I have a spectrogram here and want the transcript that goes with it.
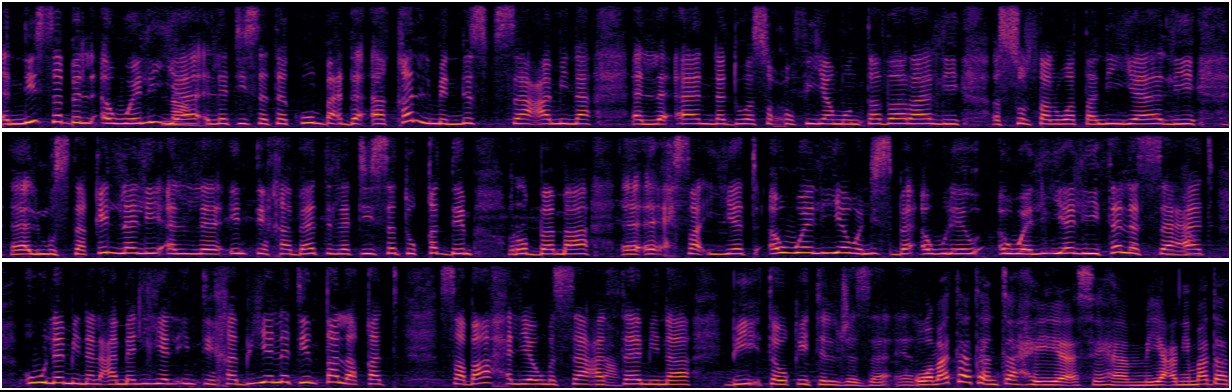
النسب الأولية نعم. التي ستكون بعد أقل من نصف ساعة من الآن ندوة صحفية منتظرة للسلطة الوطنية المستقلة للانتخابات التي ستقدم ربما إحصائيات أولية ونسبة أولية لثلاث ساعات أولى من العملية الانتخابية التي انطلقت صباح اليوم الساعة نعم. الثامنة بتوقيت الجزائر؟ ومتى تنتهي سهام يعني متى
